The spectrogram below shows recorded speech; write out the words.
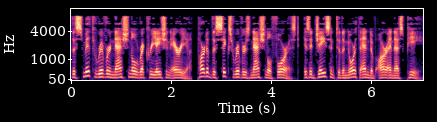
The Smith River National Recreation Area, part of the Six Rivers National Forest, is adjacent to the north end of RNSP.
